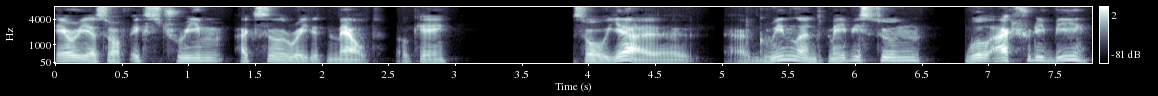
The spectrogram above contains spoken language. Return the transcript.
areas of extreme accelerated melt, okay? So yeah, uh, uh, Greenland maybe soon will actually be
